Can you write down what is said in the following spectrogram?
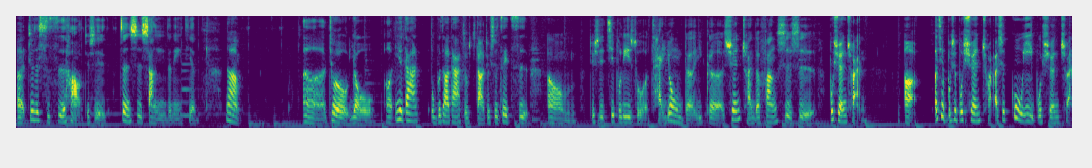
呃，就是十四号，就是正式上映的那一天，那呃就有呃，因为大家我不知道大家知不知道，就是这次嗯，就是吉普力所采用的一个宣传的方式是不宣传啊，而且不是不宣传，而是故意不宣传。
